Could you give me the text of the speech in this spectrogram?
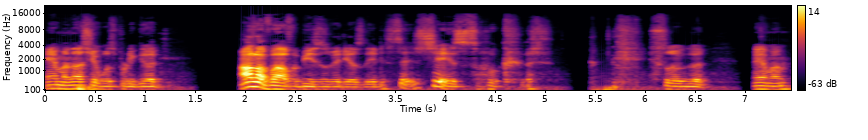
Yeah man, that shit was pretty good. I love Alfabusa's videos, dude. This shit is so good. so good. Man.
